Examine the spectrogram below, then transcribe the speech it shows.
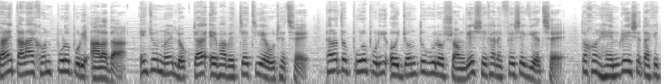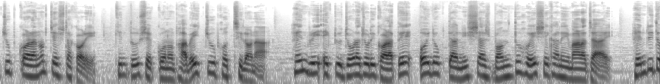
তাই তারা এখন পুরোপুরি আলাদা। এই জন্যই লোকটা এভাবে চেঁচিয়ে উঠেছে। তারা তো পুরোপুরি ওই জন্তুগুলোর সঙ্গে সেখানে ফেসে গিয়েছে। তখন হেনরি এসে তাকে চুপ করানোর চেষ্টা করে, কিন্তু সে কোনোভাবেই চুপ হচ্ছিল না। হেনরি একটু জোড়াজোড়ি করাতে ওই লোকটা নিঃশ্বাস বন্ধ হয়ে সেখানেই মারা যায়। হেনরি তো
